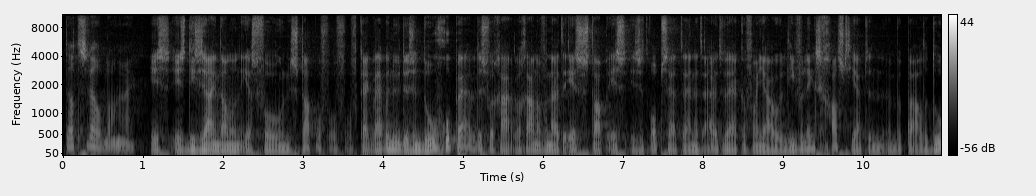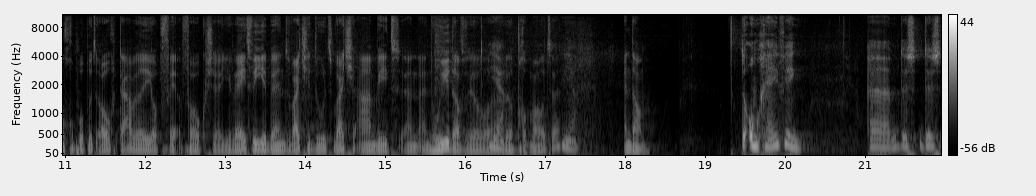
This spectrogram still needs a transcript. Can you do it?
Dat is wel belangrijk. Is, is design dan een eerstvolgende stap? Of, of, of kijk, we hebben nu dus een doelgroep. Hè? Dus we gaan, we gaan er vanuit de eerste stap is, is het opzetten en het uitwerken van jouw lievelingsgast. Je hebt een, een bepaalde doelgroep op het oog. Daar wil je op focussen. Je weet wie je bent, wat je doet, wat je aanbiedt en, en hoe je dat wil, uh, Ja. wil promoten. Ja. En dan? De omgeving. Uh, dus, dus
